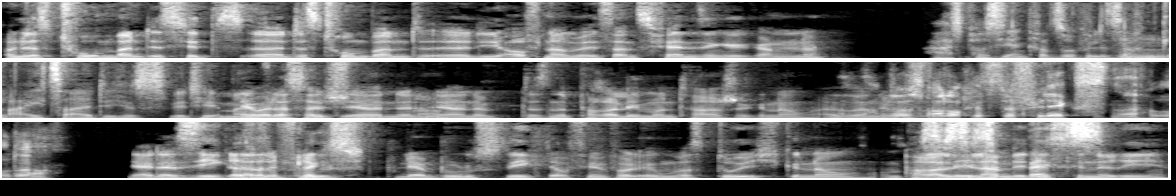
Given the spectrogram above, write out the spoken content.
Und das Tonband ist jetzt, äh, das Tonband, äh, die Aufnahme ist ans Fernsehen gegangen, ne? Ah, es passieren gerade so viele Sachen Mhm. gleichzeitig. Es wird hier immer. Ja, aber das ist halt ja, eine, ja. ja eine, das ist eine Parallelmontage, genau. Also Aber eine, das war doch jetzt der Flex, ne? Oder? Ja, der sägt, also. Bruce, der Bruce sägt auf jeden Fall irgendwas durch, genau. Und parallel haben wir die Szenerie.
